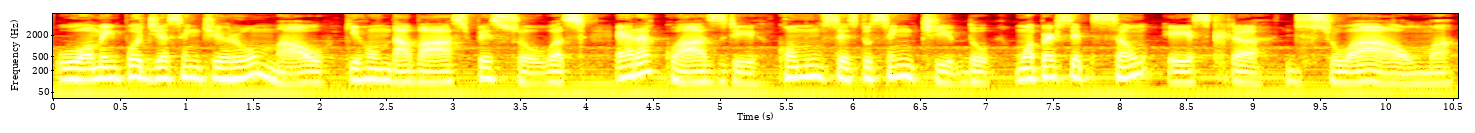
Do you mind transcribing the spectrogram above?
O homem podia sentir o mal que rondava as pessoas. Era quase como um sexto sentido, uma percepção extra de sua alma.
